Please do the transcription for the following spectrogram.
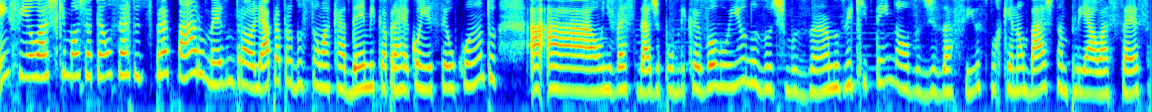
enfim, eu acho que mostra até um certo despreparo mesmo para olhar para a produção acadêmica, para reconhecer o quanto a, a, universidade pública evoluiu nos últimos anos e que tem novos desafios, porque não basta ampliar o acesso,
